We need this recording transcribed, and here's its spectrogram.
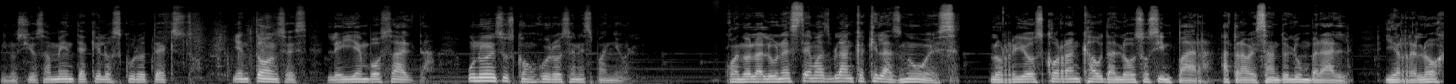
minuciosamente aquel oscuro texto, y entonces leí en voz alta uno de sus conjuros en español. Cuando la luna esté más blanca que las nubes, los ríos corran caudalosos sin par, atravesando el umbral, y el reloj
